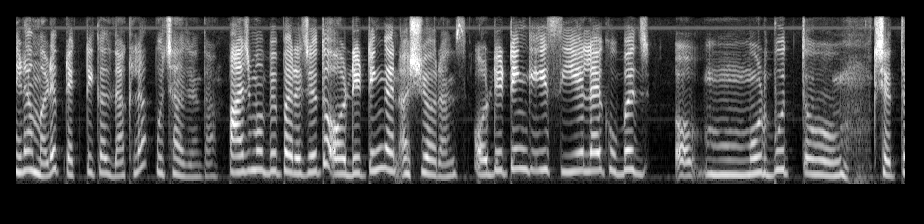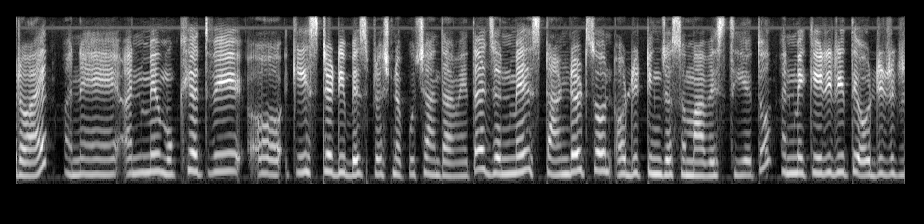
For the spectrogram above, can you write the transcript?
એના મળે પ્રેક્ટિકલ દાખલા પૂછા જતા પાંચમો પેપર જ હતો ઓડિટિંગ એન્ડ અશ્યોરન્સ ઓડિટિંગ એ સીએલઆઈ ખૂબ જ મૂળભૂત ક્ષેત્ર है અને અનમે મુખ્યત્વે કેસ સ્ટડી બેઝ પ્રશ્ન પૂછાતા આવ્યા હતા, જનમે સ્ટાન્ડર્ડ્સ ઓન ઓડિટિંગ જો સમાવેશ થઈએ તો. અનમે કેવી રીતે ઓડિટ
